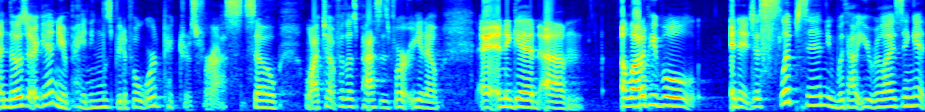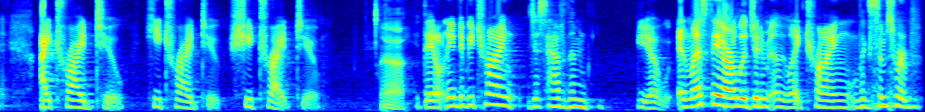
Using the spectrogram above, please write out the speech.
And those are again, you're painting those beautiful word pictures for us. So watch out for those passes for you know. And again, um, a lot of people, and it just slips in without you realizing it. I tried to. He tried to. She tried to. Uh, They don't need to be trying. Just have them, you know, unless they are legitimately like trying like some sort of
